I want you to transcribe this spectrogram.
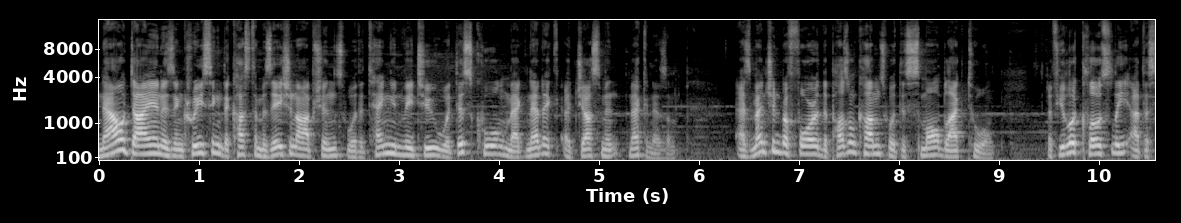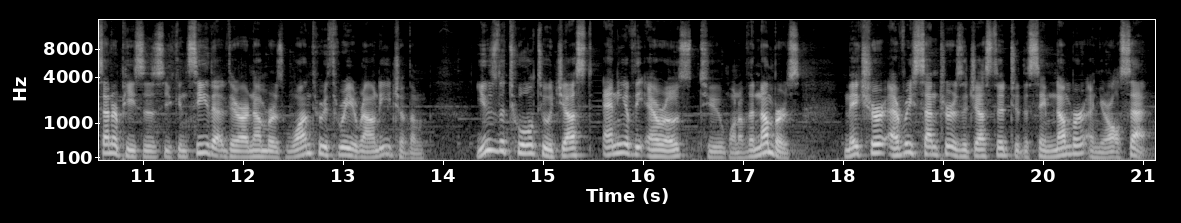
Now Dayan is increasing the customization options with the TengYun V2 with this cool magnetic adjustment mechanism. As mentioned before, the puzzle comes with this small black tool. If you look closely at the centerpieces, you can see that there are numbers 1 through 3 around each of them. Use the tool to adjust any of the arrows to one of the numbers. Make sure every center is adjusted to the same number and you're all set.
